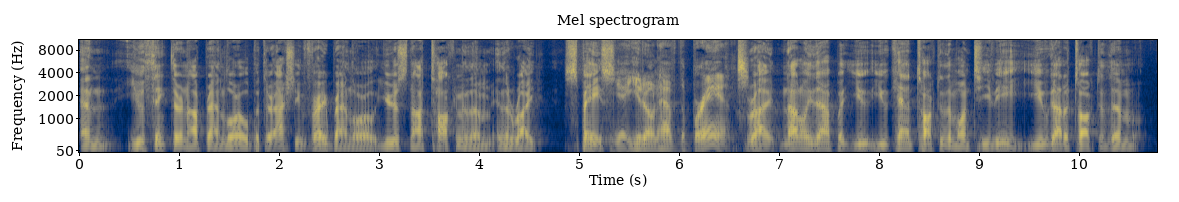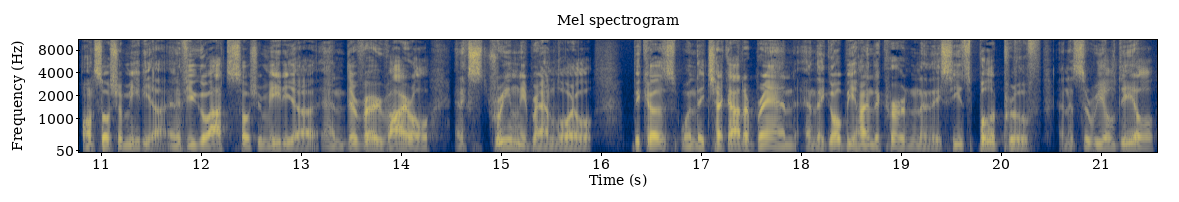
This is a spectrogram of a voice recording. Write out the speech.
and you think they're not brand loyal, but they're actually very brand loyal. You're just not talking to them in the right space. Yeah, you don't have the brands. Right. Not only that, but you you can't talk to them on TV. You've got to talk to them on social media. And if you go out to social media and they're very viral and extremely brand loyal because when they check out a brand and they go behind the curtain and they see it's bulletproof and it's the real deal,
